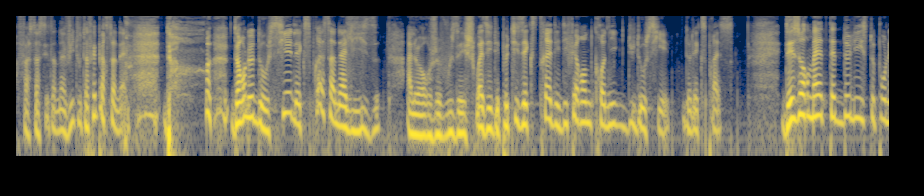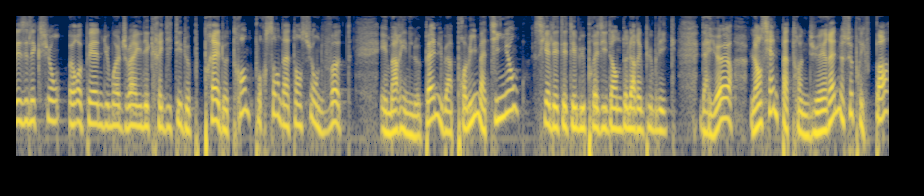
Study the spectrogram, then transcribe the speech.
Enfin ça c'est un avis tout à fait personnel. Dans le dossier, l'Express analyse. Alors je vous ai choisi des petits extraits des différentes chroniques du dossier de l'Express. Désormais tête de liste pour les élections européennes du mois de juin, il est crédité de près de 30% d'intention de vote. Et Marine Le Pen lui a promis Matignon si elle était élue présidente de la République. D'ailleurs, l'ancienne patronne du RN ne se prive pas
